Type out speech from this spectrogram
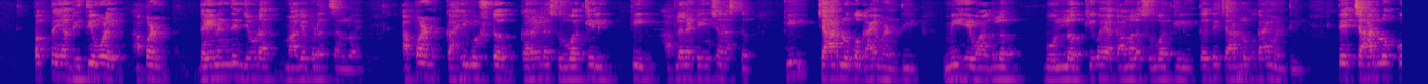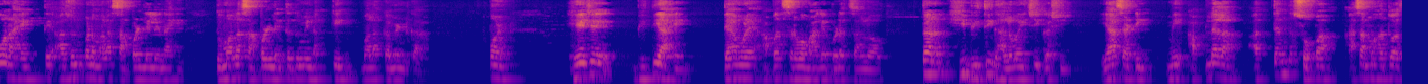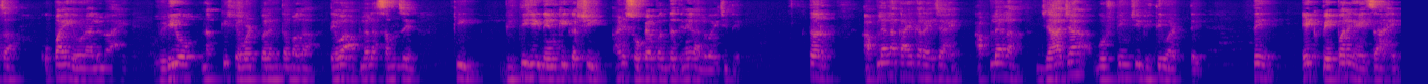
फक्त या भीतीमुळे आपण दैनंदिन जीवनात मागे पडत चाललो आहे आपण काही गोष्ट करायला सुरुवात केली की आपल्याला टेन्शन असतं की चार लोक काय म्हणतील मी हे वागलं बोललं किंवा या कामाला सुरुवात केली तर ते चार लोक काय म्हणतील? ते चार लोक कोण आहे ते अजून पण मला सापडलेले नाही तुम्हाला सापडले तर तुम्ही नक्की मला कमेंट करा. पण हे जे भीती आहे त्यामुळे आपण सर्व मागे पडत चाललो आहोत. तर ही भीती घालवायची कशी? यासाठी मी आपल्याला अत्यंत सोपा असा महत्त्वाचा उपाय घेऊन आलेलो आहे. व्हिडिओ नक्की शेवटपर्यंत बघा. तेव्हा आपल्याला समजेल की भीती ही नेमकी कशी आणि सोप्या पद्धतीने घालवायची ते. तर आपल्याला काय करायचे आहे? आपल्याला ज्या ज्या गोष्टींची भीती वाटते ते एक पेपर घ्यायचा आहे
